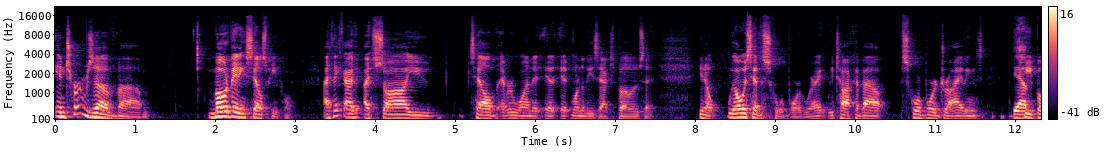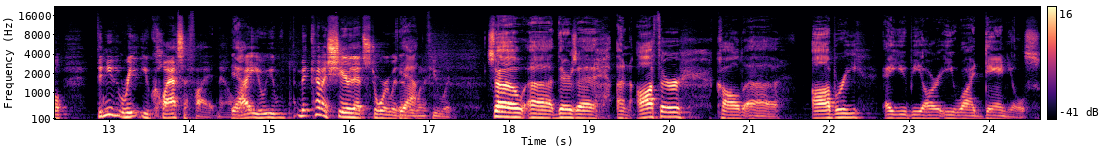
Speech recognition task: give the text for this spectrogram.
in terms of um, motivating salespeople, I think I, I saw you tell everyone at, at, at one of these expos that, you know, we always have the scoreboard, right? We talk about scoreboard driving Yep. people. Then you re, you classify it now, Yeah. right? You, you kind of share that story with Yeah. everyone, if you would. So uh, there's a an author called uh, Aubrey A U B R E Y Daniels,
